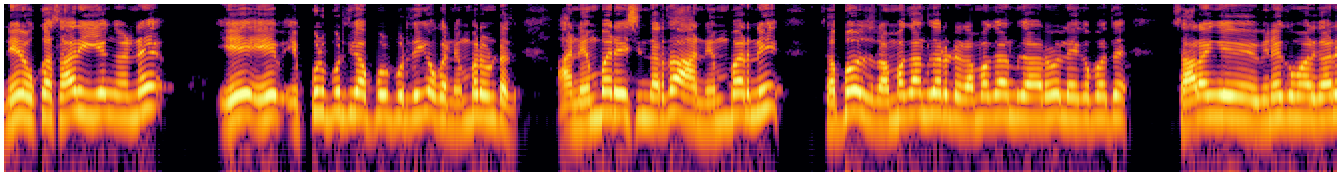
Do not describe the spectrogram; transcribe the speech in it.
నేను ఒకసారి ఇయ్యంగానే ఏ ఏ ఎప్పుడు పూర్తిగా అప్పుడు పూర్తిగా ఒక నెంబర్ ఉంటుంది. ఆ నెంబర్ వేసిన తర్వాత ఆ నెంబర్ని సపోజ్ రమ్మకాంత్ గారు ఉంటే రమ్మకాంత్ గారు లేకపోతే సారంగి వినయ్ కుమార్ గారు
